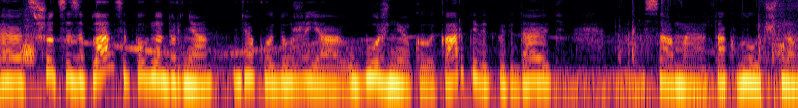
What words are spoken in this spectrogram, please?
Е, Що це за план? Це повна дурня. Дякую дуже. Я обожнюю, коли карти відповідають е, саме так влучно.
